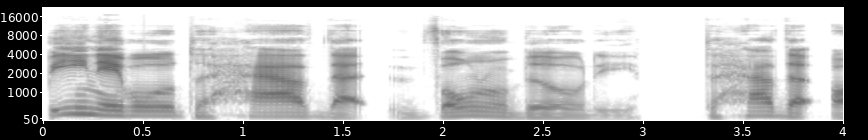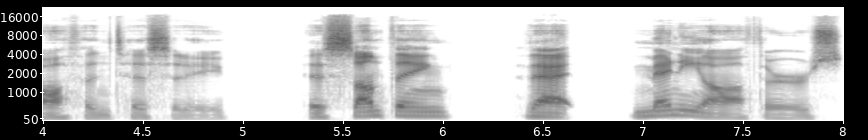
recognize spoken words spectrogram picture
Being able to have that vulnerability, to have that authenticity, is something that many authors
